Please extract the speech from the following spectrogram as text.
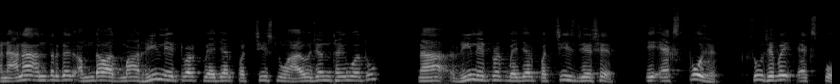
અને આના અંતર્ગત અમદાવાદમાં રીનેટવર્ક બે હજાર પચીસનું આયોજન થયું હતું. ના રી રીનેટવર્ક બે હજાર પચીસ જે છે એ એક્સપો છે. શું છે ભાઈ? એક્સપો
